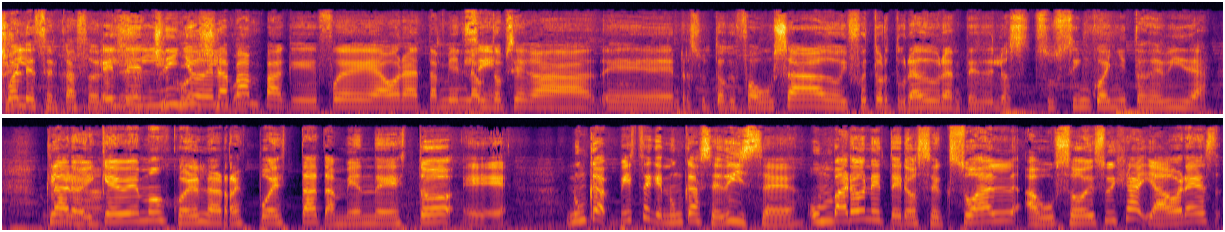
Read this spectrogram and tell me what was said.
¿Cuál es el caso El del del del niño de de la. Pampa, que fue ahora también la Sí. autopsia eh, resultó que fue abusado y fue torturado durante los, sus cinco añitos de vida. Claro, Una- ¿y qué vemos? ¿Cuál es la respuesta también de esto? Eh, nunca, viste que nunca se dice. Un varón heterosexual abusó de su hija y ahora es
